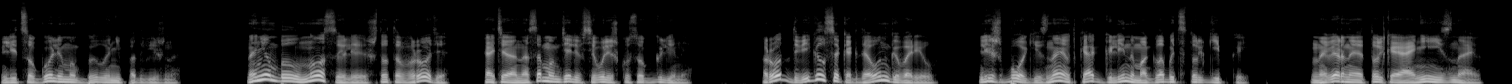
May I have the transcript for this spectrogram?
Лицо голема было неподвижно. На нем был нос или что-то вроде, хотя на самом деле всего лишь кусок глины. Рот двигался, когда он говорил. Лишь боги знают, как глина могла быть столь гибкой. Наверное, только они и знают.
